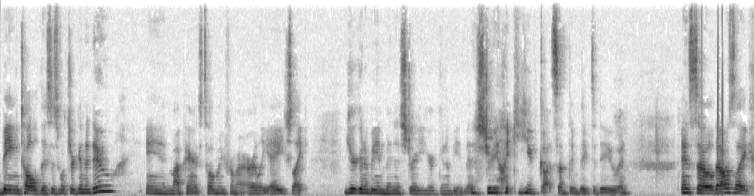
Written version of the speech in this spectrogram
being told this is what you're going to do. And my parents told me from an early age, like you're going to be in ministry you're going to be in ministry. Like you've got something big to do. And and so that was like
